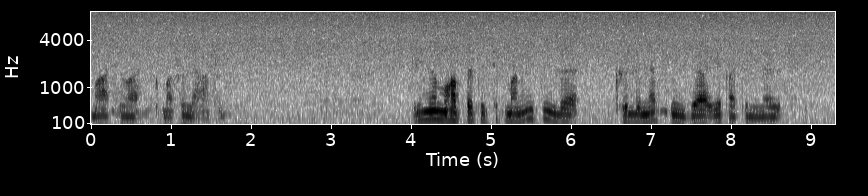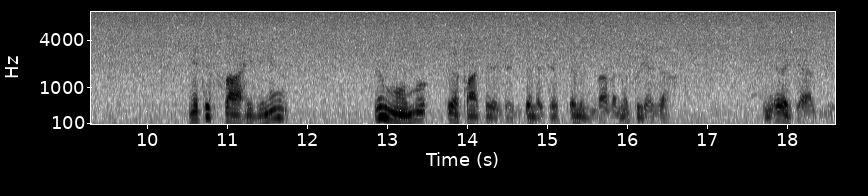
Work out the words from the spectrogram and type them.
masiva çıkması lazım. Dünya muhabbeti çıkmanın için de küllü nefsin caikatil mevt. Nefis sahibinin umumu vefat edecek, ölecek, ölüm tadını duyacak. Şimdi öleceğiz biz,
